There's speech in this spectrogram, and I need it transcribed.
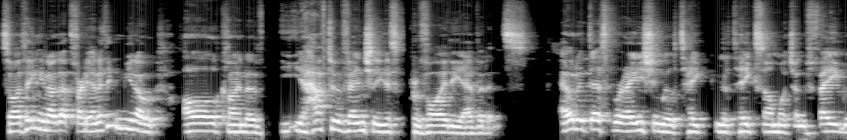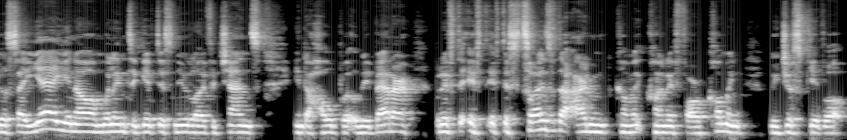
So I think, you know, that's fairly, and I think, you know, all kind of, you have to eventually just provide the evidence. Out of desperation, we'll take, we'll take so much on faith. We'll say, yeah, you know, I'm willing to give this new life a chance in the hope it'll be better. But if the, if, if the signs of that aren't coming, kind of forthcoming, we just give up.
